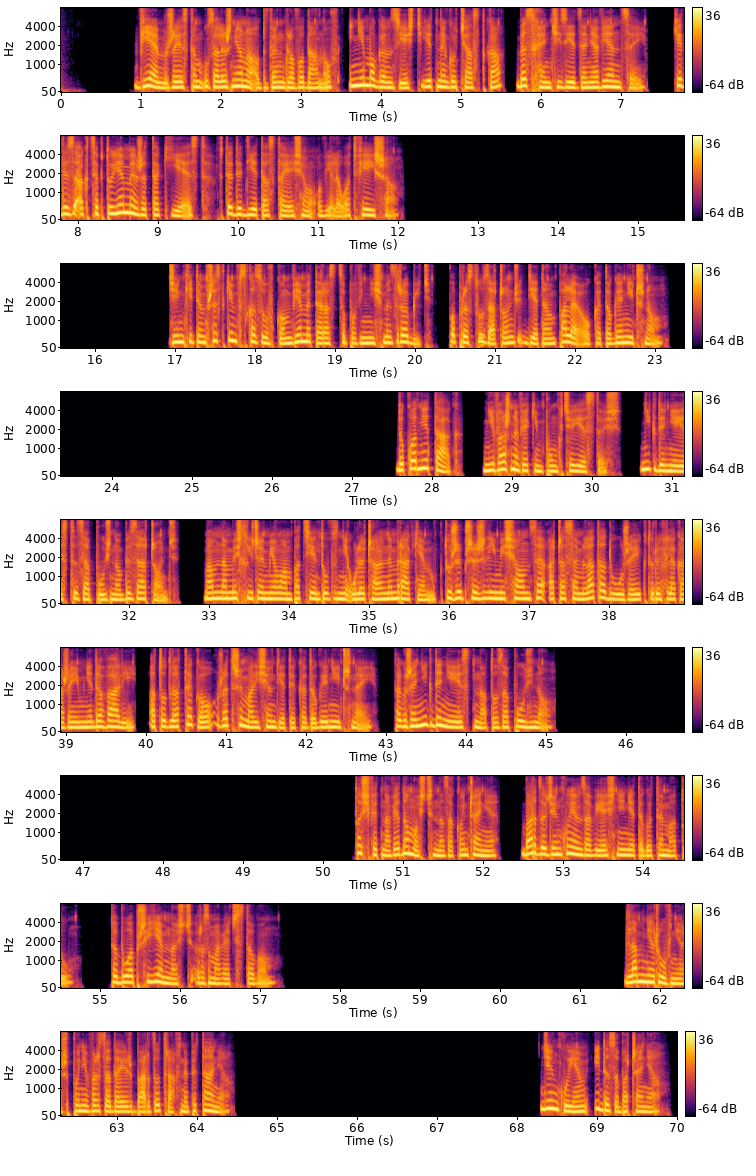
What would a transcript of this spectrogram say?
Wiem, że jestem uzależniona od węglowodanów i nie mogę zjeść jednego ciastka bez chęci zjedzenia więcej. Kiedy zaakceptujemy, że tak jest, wtedy dieta staje się o wiele łatwiejsza. Dzięki tym wszystkim wskazówkom wiemy teraz, co powinniśmy zrobić. Po prostu zacząć dietę paleoketogeniczną. Dokładnie tak. Nieważne w jakim punkcie jesteś. Nigdy nie jest za późno, by zacząć. Mam na myśli, że miałam pacjentów z nieuleczalnym rakiem, którzy przeżyli miesiące, a czasem lata dłużej, których lekarze im nie dawali, a to dlatego, że trzymali się diety ketogenicznej. Także nigdy nie jest na to za późno. To świetna wiadomość na zakończenie. Bardzo dziękuję za wyjaśnienie tego tematu. To była przyjemność rozmawiać z Tobą. Dla mnie również, ponieważ zadajesz bardzo trafne pytania. Dziękuję i do zobaczenia.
